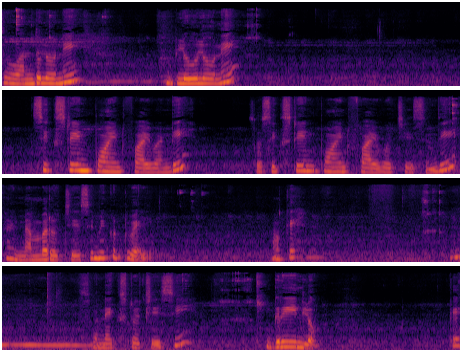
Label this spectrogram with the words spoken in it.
సో అందులోనే బ్లూలోనే సిక్స్టీన్ పాయింట్ ఫైవ్ అండి. సో సిక్స్టీన్ పాయింట్ ఫైవ్ వచ్చేసింది. అండ్ నెంబర్ వచ్చేసి మీకు ట్వెల్వ్. ఓకే? సో నెక్స్ట్ వచ్చేసి గ్రీన్లో. Okay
